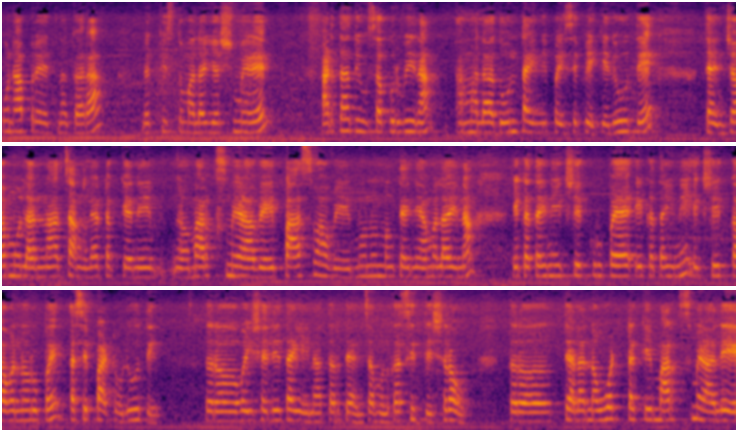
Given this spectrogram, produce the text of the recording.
पुन्हा प्रयत्न करा. नक्कीच तुम्हाला यश मिळेल. आठ दहा दिवसापूर्वी ना आम्हाला दोन ताईंनी पैसे पे केले होते. त्यांच्या मुलांना चांगल्या टक्क्याने मार्क्स मिळावे पास व्हावे. म्हणून मग त्यांनी आम्हाला आहे ना एका ताईने एकशे एक रुपये एका ताईने एकशे एक्कावन्न रुपये असे पाठवले होते. तर वैशालीता येणार तर त्यांचा मुलगा सिद्धेश राऊत. तर त्याला नव्वद टक्के मार्क्स मिळाले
